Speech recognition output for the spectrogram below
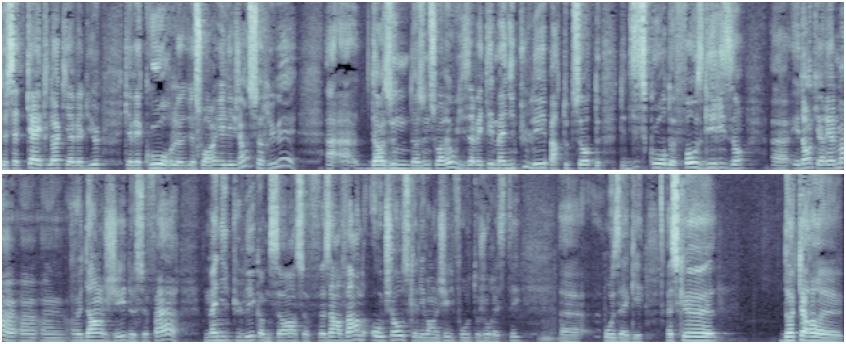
de cette quête-là qui avait lieu, qui avait cours le, le soir. Et les gens se ruaient à- à- dans, une, dans une soirée où ils avaient été manipulés par toutes sortes de, de discours, de fausses guérisons. Euh, et donc, il y a réellement un, un- un- un danger de se faire manipuler comme ça, en se faisant vendre autre chose que l'Évangile. Il faut toujours rester euh, aux aguets. Est-ce que docteur euh,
